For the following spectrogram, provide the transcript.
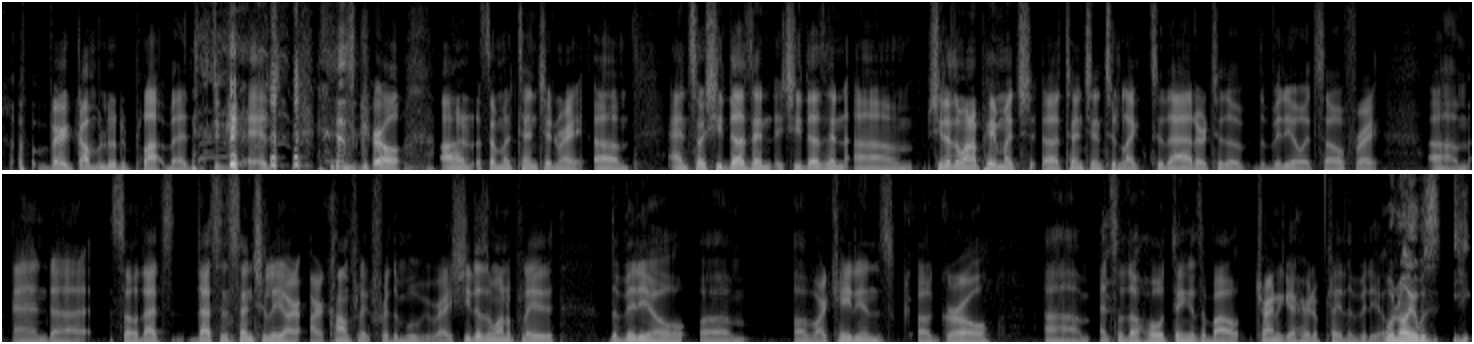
very convoluted plot, man, to get his, his girl on some attention, right? Um and so she doesn't she doesn't um she doesn't want to pay much uh, attention to like to that or to the the video itself, right? Um and uh so that's that's essentially our our conflict for the movie, right? She doesn't want to play the video um, of Arcadian's uh, girl, um, and so the whole thing is about trying to get her to play the video. well, no, it was he.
